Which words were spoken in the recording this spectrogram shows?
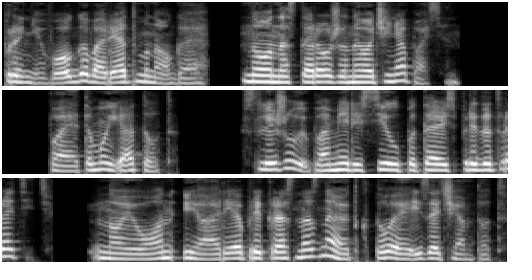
Про него говорят многое, но он осторожен и очень опасен. Поэтому я тут. Слежу и по мере сил пытаюсь предотвратить. Но и он, и Ария прекрасно знают, кто я и зачем тут.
